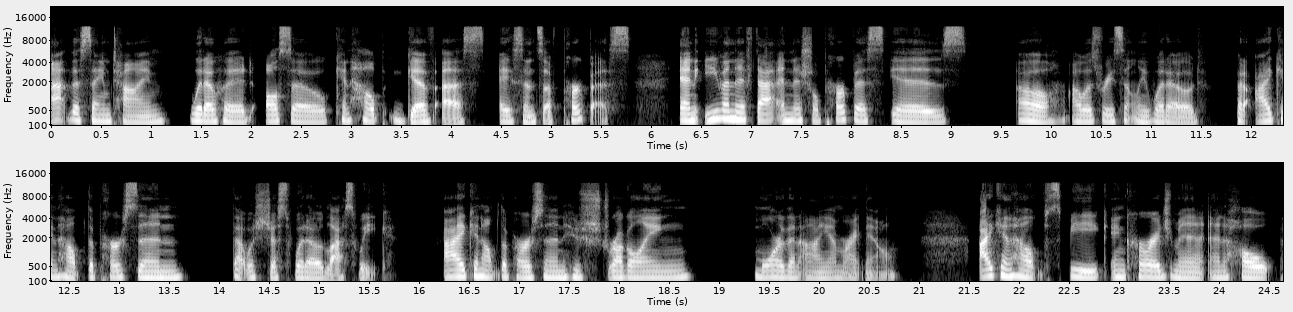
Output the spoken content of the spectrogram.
at the same time, widowhood also can help give us a sense of purpose. And even if that initial purpose is, oh, I was recently widowed, but I can help the person that was just widowed last week. I can help the person who's struggling more than I am right now. I can help speak encouragement and hope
